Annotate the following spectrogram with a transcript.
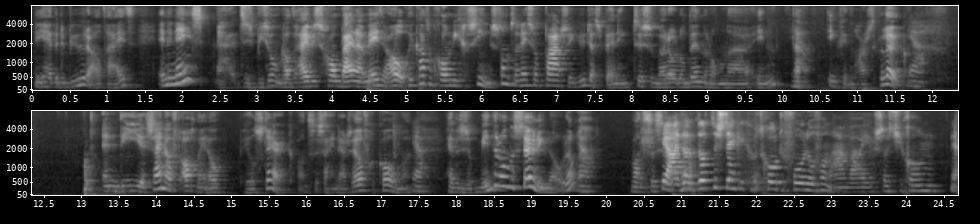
Die hebben de buren altijd. En ineens, nou, het is bijzonder, want hij is gewoon bijna een meter hoog. Ik had hem gewoon niet gezien. Er stond ineens zo'n paarse Judaspenning tussen mijn rhododendron eh in. Ja. Nou, ik vind hem hartstikke leuk. ja. En die eh, zijn over het algemeen ook heel sterk. Want ze zijn daar zelf gekomen. Ja, Hebben dus ook minder ondersteuning nodig. ja. Want ze ja dat, dat is denk ik het grote voordeel van aanwaaiers. Dat je gewoon, ja,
